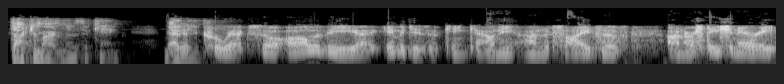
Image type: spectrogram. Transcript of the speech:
Dr. Martin Luther King. That is correct. So all of the uh, images of King County on the sides of on our stationery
